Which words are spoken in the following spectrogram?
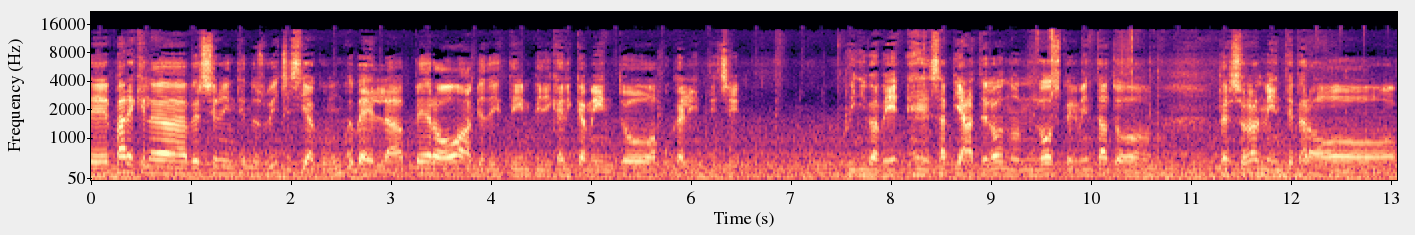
eh, pare che la versione Nintendo Switch sia comunque bella, però abbia dei tempi di caricamento apocalittici. Quindi vabbè, eh, sappiatelo, non l'ho sperimentato personalmente, però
